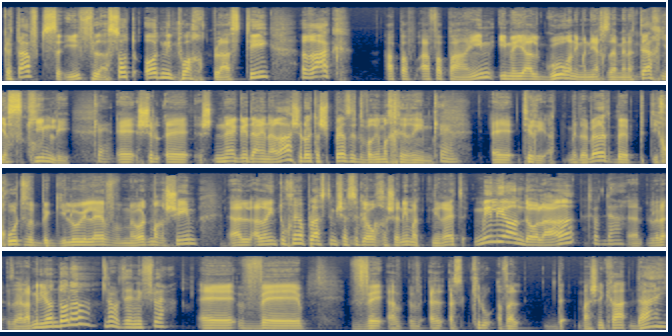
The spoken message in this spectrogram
כתבת סעיף לעשות עוד ניתוח פלסטי, רק אף הפעמים, אם אייל גור, אני מניח זה המנתח, יסכים לי. כן. אה, של, אה, נגד עין הרע, שלא יתאשפז לדברים אחרים. כן. אה, תראי, את מדברת בפתיחות ובגילוי לב מאוד מרשים על, על הניתוחים הפלסטיים שעשית לאורך השנים, את נראית מיליון דולר. תודה. לא זה עלה מיליון דולר? לא, זה נפלא. ו... ו... אז כאילו, אבל מה שנקרא, די.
